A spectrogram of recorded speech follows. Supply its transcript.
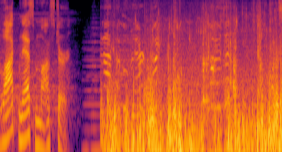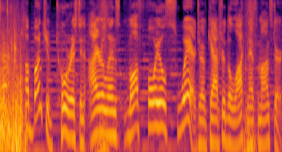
Loch Ness Monster. A bunch of tourists in Ireland's Lough swear to have captured the Loch Ness Monster,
